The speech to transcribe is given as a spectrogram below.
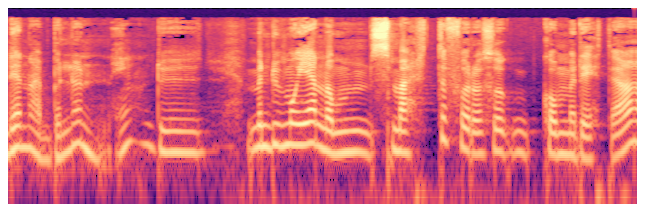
det er en belønning. Du, men du må gjennom smerte for å så komme dit, ja?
